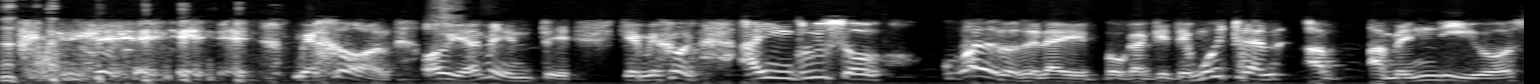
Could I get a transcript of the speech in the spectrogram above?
mejor, obviamente, que mejor. Hay incluso cuadros de la época que te muestran a, a mendigos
